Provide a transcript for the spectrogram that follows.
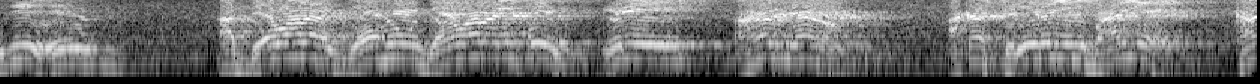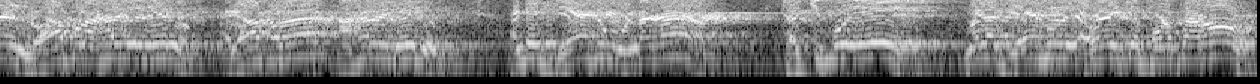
ఇది ఆ దేవాలయ దేహం దేవాలయం ఇది అహర దేహం. అక్కడ శరీరం ఇది భార్యే కానీ లోపల అహల్య లేదు. లోపల అహల్య లేదు. అంటే దేహం ఉండగా చచ్చిపోయి మళ్ళీ దేహంలో ఎవరైతే పుడతారో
